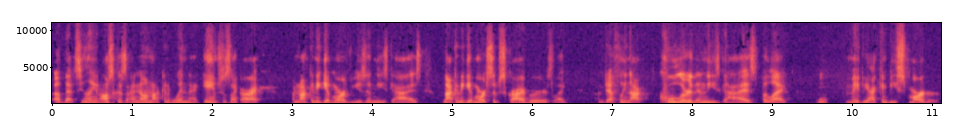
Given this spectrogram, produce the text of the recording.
of, that ceiling, and also because I know I'm not going to win that game. So it's like, all right, I'm not going to get more views than these guys. I'm not going to get more subscribers. Like, I'm definitely not cooler than these guys, but like, well, maybe I can be smarter.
